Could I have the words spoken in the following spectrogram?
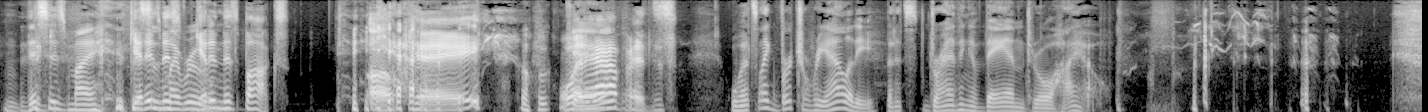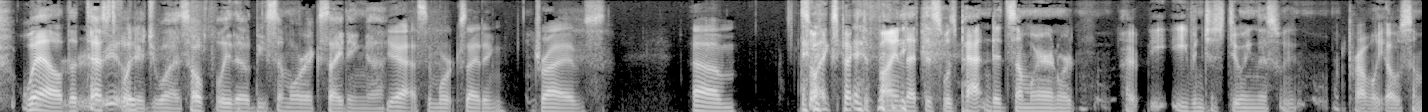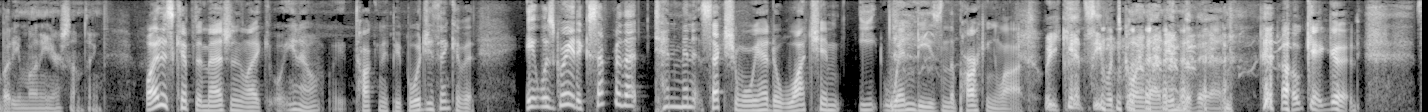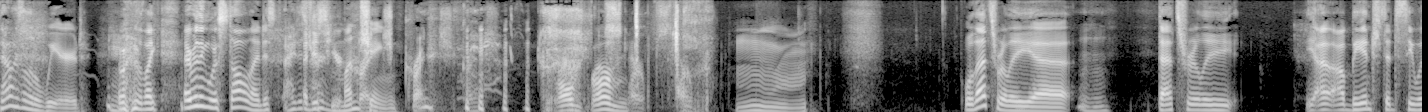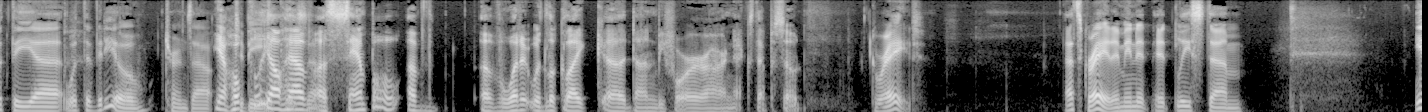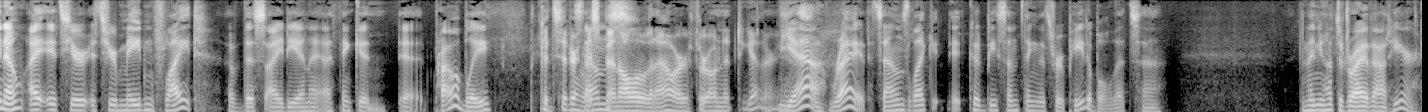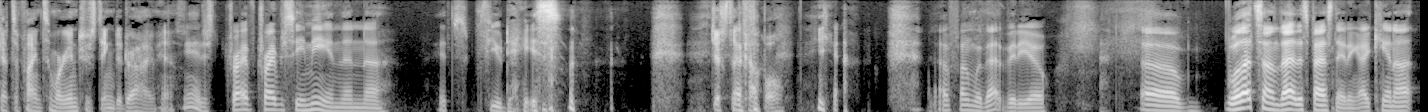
This is my get this in is this my room. get in this box. Okay. Okay. What happens? Well, it's like virtual reality, but it's driving a van through Ohio. Well, the test Really? footage was. Hopefully, there would be some more exciting. Uh, Yeah, some more exciting drives. Um, so I expect to find that this was patented somewhere, and we're uh, even just doing this. We probably owe somebody money or something. well, I just kept imagining, like, you know, talking to people. What'd you think of it? It was great, except for that ten-minute section where we had to watch him eat Wendy's in the parking lot. Well, you can't see what's going on in the van. okay, good. So that was a little weird. like everything was stalled. And I just, I just, I just heard hear munching. crunch, crunch, crunch. Slurp, slurp. Mm. Well, that's really, uh, Mhm. that's really. Yeah, I- I'll be interested to see what the uh, what the video turns out. Yeah, to hopefully be, I'll have uh, a sample of of what it would look like uh, done before our next episode. Great. That's great. I mean, it at least um you know, I it's your it's your maiden flight of this idea and I, I think it, it probably Considering I spent all of an hour throwing it together. yeah, right. It sounds like it, it could be something that's repeatable. That's uh and then you have to drive out here. Got to find somewhere interesting to drive. Yes. Yeah, just drive drive to see me and then uh it's a few days. Just a Have fun. couple. yeah. Have fun with that video. Um, well, that sound that is fascinating. I cannot.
